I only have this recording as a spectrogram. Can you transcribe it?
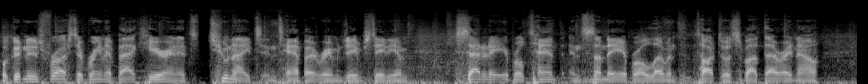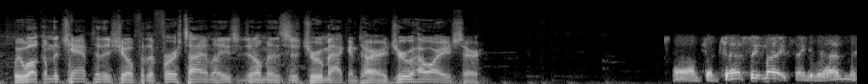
But good news for us, they're bringing it back here, and it's two nights in Tampa at Raymond James Stadium, Saturday, April 10th, and Sunday, April 11th. And talk to us about that right now. We welcome the champ to the show for the first time, ladies and gentlemen. This is Drew McIntyre. Drew, how are you, sir? Uh, fantastic, Mike. Thank you for having me.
